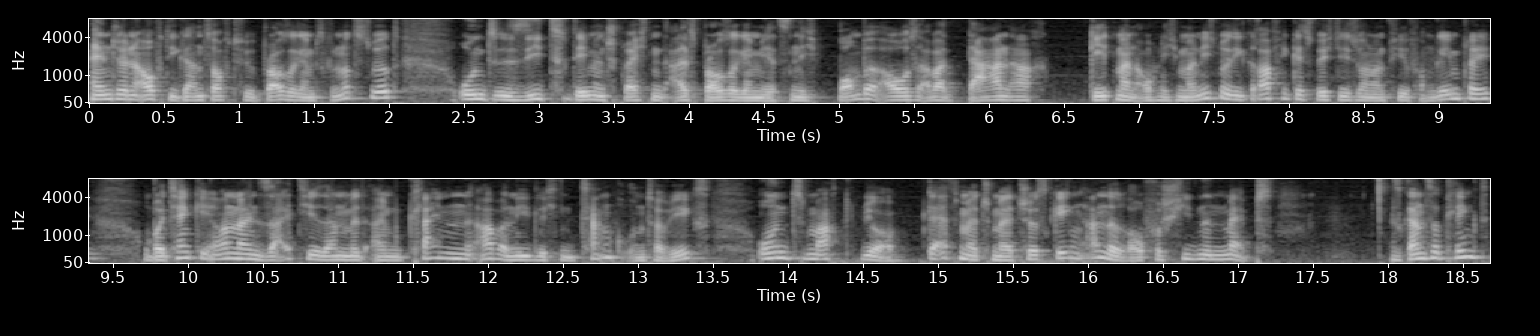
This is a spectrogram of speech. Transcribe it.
Engine auf, die ganz oft für Browser-Games genutzt wird und sieht dementsprechend als Browser-Game jetzt nicht Bombe aus, aber danach geht man auch nicht mal. Nicht nur die Grafik ist wichtig, sondern viel vom Gameplay. Und bei Tanky Online seid ihr dann mit einem kleinen, aber niedlichen Tank unterwegs und macht ja, Deathmatch-Matches gegen andere auf verschiedenen Maps. Das Ganze klingt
